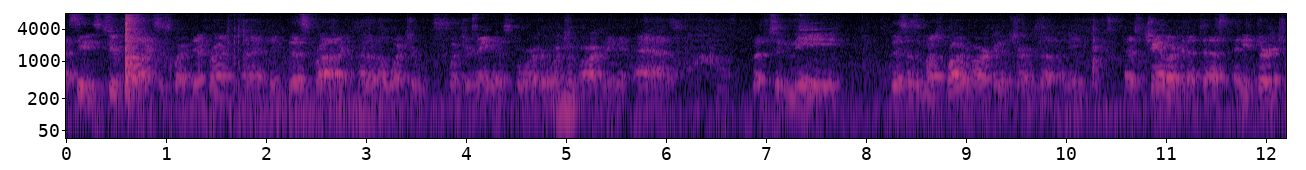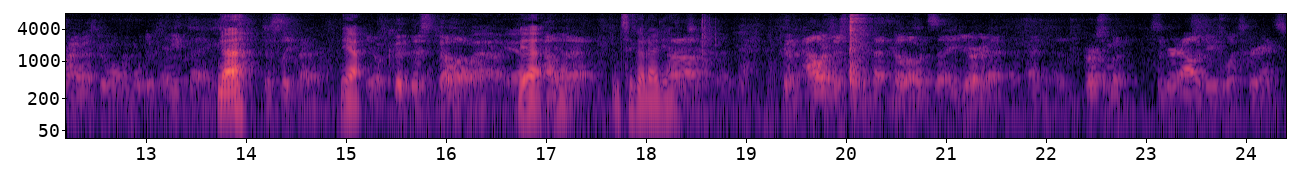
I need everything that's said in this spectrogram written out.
I see these two products as quite different, and I think this product, I don't know what your, what your name is for it or what you're marketing it as, but to me, this is a much broader market in terms of, I mean, as Chandler can attest, any third trimester woman will do anything Nah. to sleep better. Yeah. You know, could this pillow Wow, Yeah. help yeah. that? It's a good idea. Uh, Could an allergist look at that pillow and say, you're gonna, and, and a person with severe allergies will experience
